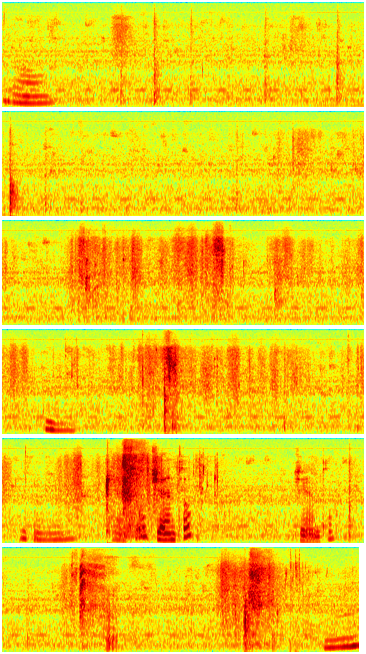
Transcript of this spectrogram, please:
Mm. Hmm. Gentle, gentle, gentle. Mm.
